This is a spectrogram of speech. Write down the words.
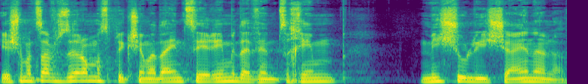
יש מצב שזה לא מספיק, שהם עדיין צעירים מדי והם צריכים מישהו להישען עליו.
